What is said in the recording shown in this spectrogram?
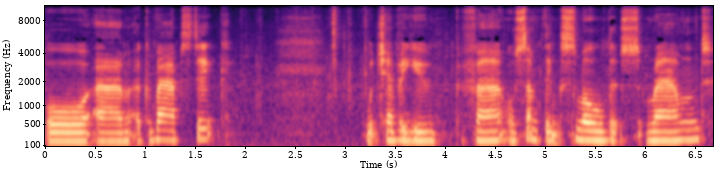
or um, a kebab stick whichever you prefer or something small that's round.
